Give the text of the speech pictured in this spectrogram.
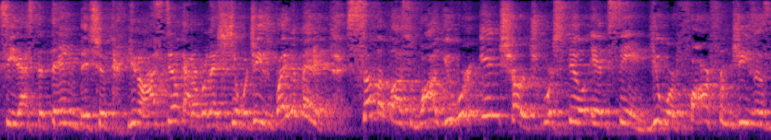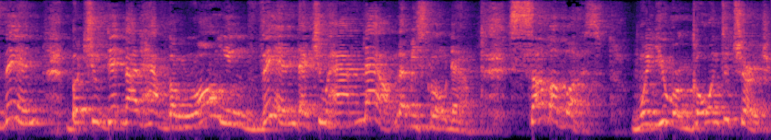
See, that's the thing, Bishop. You know, I still got a relationship with Jesus. Wait a minute. Some of us, while you were in church, were still in sin. You were far from Jesus then, but you did not have the longing then that you have now. Let me slow down. Some of us, when you were going to church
